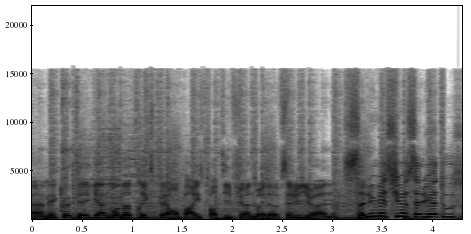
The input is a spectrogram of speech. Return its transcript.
À mes côtés également notre expert en paris sportif Johan Bredov. Salut Johan Salut messieurs, salut à tous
